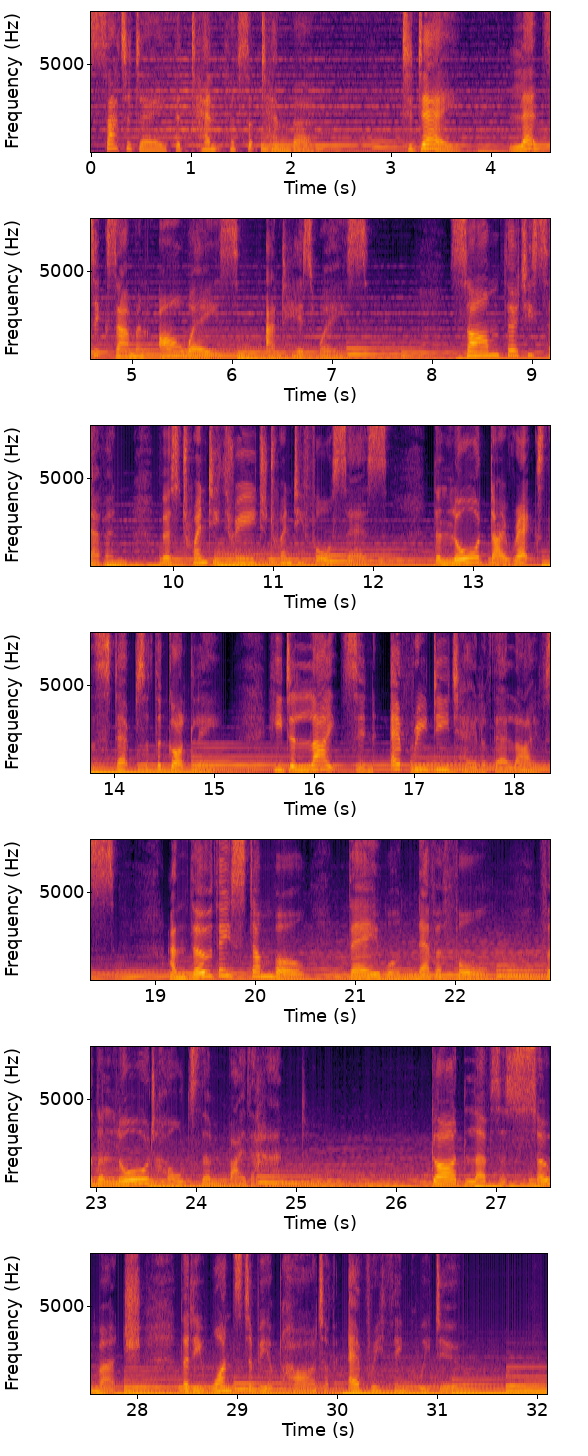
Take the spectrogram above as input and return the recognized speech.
Saturday, the 10th of September. Today, let's examine our ways and His ways. Psalm 37, verse 23 to 24 says, The Lord directs the steps of the godly, He delights in every detail of their lives. And though they stumble, they will never fall, for the Lord holds them by the hand. God loves us so much that He wants to be a part of everything we do.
